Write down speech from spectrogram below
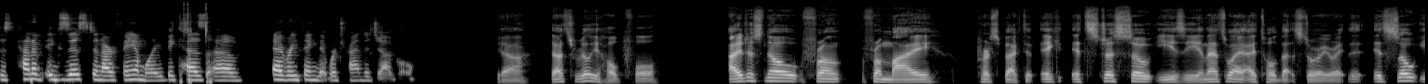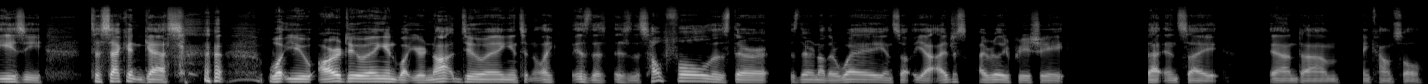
just kind of exist in our family because of everything that we're trying to juggle. Yeah that's really helpful. I just know from from my perspective it, it's just so easy and that's why i told that story right? It's so easy to second guess what you are doing and what you're not doing and to like is this is this helpful? Is there is there another way? And so yeah i just i really appreciate that insight and um and counsel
